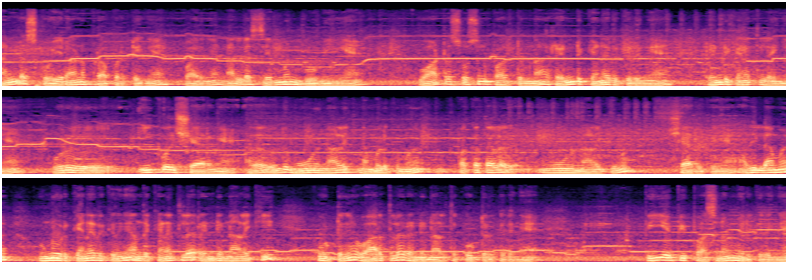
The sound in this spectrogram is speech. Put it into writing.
நல்ல ஸ்கொயரான ப்ராப்பர்ட்டிங்க பாருங்கள் நல்ல செம்மண் பூமிங்க. வாட்டர் சோர்ஸ்னு பார்த்துட்டோம்னா ரெண்டு கிணறு இருக்குதுங்க. ரெண்டு கிணத்துலைங்க ஒரு ஈக்குவல் ஷேருங்க அதாவது வந்து மூணு நாளைக்கு நம்மளுக்குமே பக்கத்தால் மூணு நாளைக்குமே ஷேர் இருக்குதுங்க அது இல்லாமல் இன்னொரு கிணறு இருக்குதுங்க. அந்த கிணத்துல ரெண்டு நாளைக்கு கூட்டுங்க. வாரத்தில் ரெண்டு நாளைக்கு கூட்டு இருக்குதுங்க. பிஏபி பாசனமும் இருக்குதுங்க.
